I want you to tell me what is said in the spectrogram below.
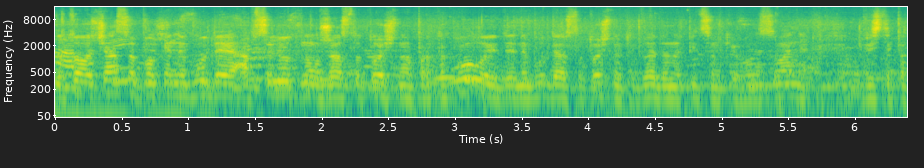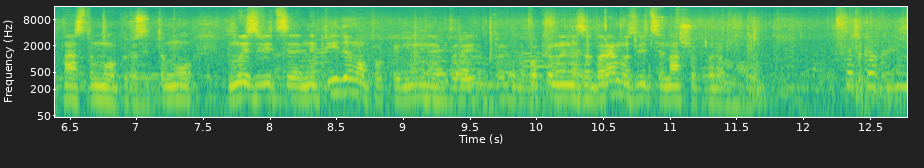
до того часу, поки не буде абсолютно вже остаточного протоколу і де не буде остаточно підведено підсумки голосування в 215 окрузі. Тому ми звідси не підемо, поки ми не поки ми не заберемо звідси нашу перемогу. Сашко Бринця.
